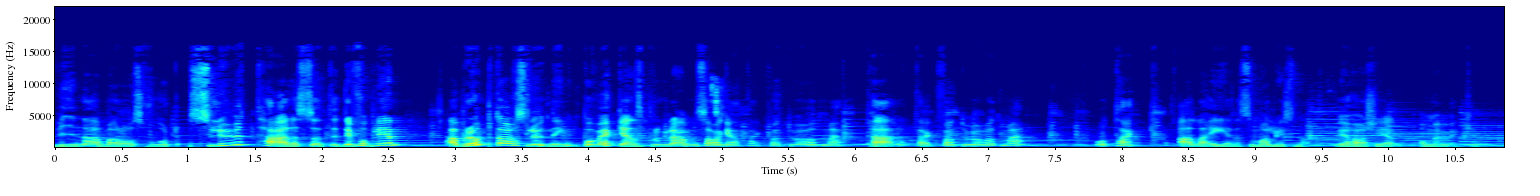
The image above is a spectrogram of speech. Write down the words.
vi närmar oss vårt slut här så att det får bli en abrupt avslutning på veckans program. Saga, tack för att du har varit med. Per, tack för att du har varit med. Och tack alla er som har lyssnat. Vi hörs igen om en vecka.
